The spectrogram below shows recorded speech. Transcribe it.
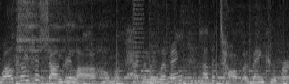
Welcome to Shangri-La, home of heavenly living at the top of Vancouver.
